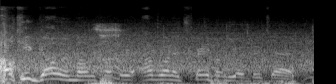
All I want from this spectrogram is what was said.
I'll keep going, motherfucker. I want to train on your bitch ass.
